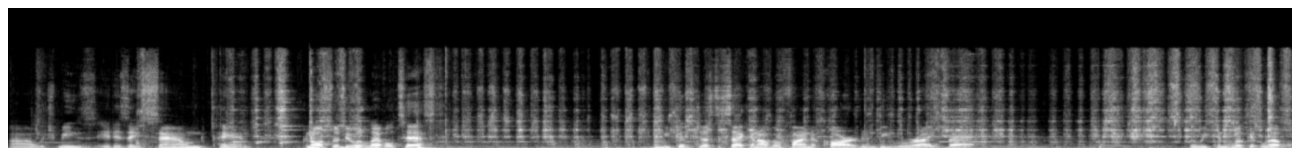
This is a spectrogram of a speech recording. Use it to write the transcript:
Uh, which means it is a sound pan. You can also do a level test. Give me just a second, I'll go find a card and be right back. So we can look at level.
